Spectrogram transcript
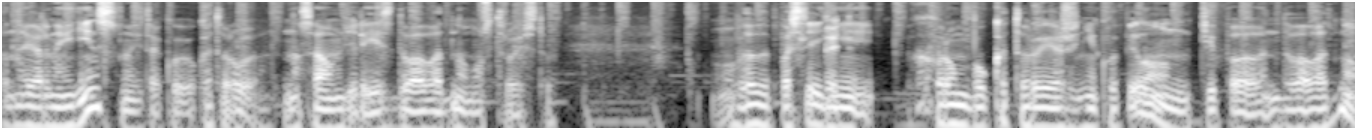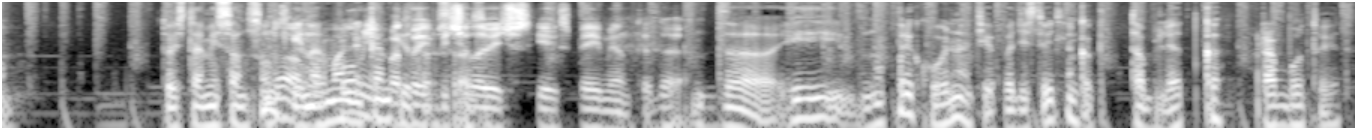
наверное, единственный такой, у которого на самом деле есть два в одном устройство. Вот этот последний это... Chromebook, который я же не купил, он типа два в одном. То есть там и Samsung, да, и нормальный компьютер. По человеческие эксперименты, да. Да, и ну, прикольно, типа, действительно, как таблетка работает.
